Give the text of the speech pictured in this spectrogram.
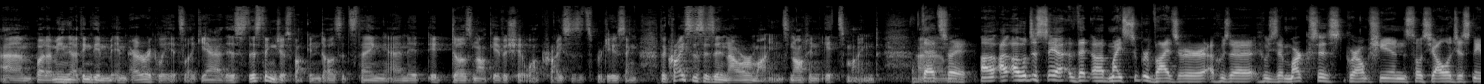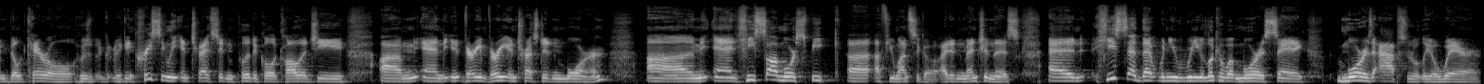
Um, but I mean, I think the, empirically, it's like yeah, this this thing just fucking does its thing, and it it does not give a shit what crisis it's producing. The crisis is in our minds, not in its mind. That's um, right. Uh, I, I, will just say uh, that uh, my supervisor, who's a who's a Marxist Gramscian sociologist named Bill Carroll, who's increasingly interested in political ecology um, and very very interested in Moore. Um, and he saw Moore speak uh, a few months ago. I didn't mention this, and he said that when you when you look at what Moore is saying, Moore is absolutely aware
